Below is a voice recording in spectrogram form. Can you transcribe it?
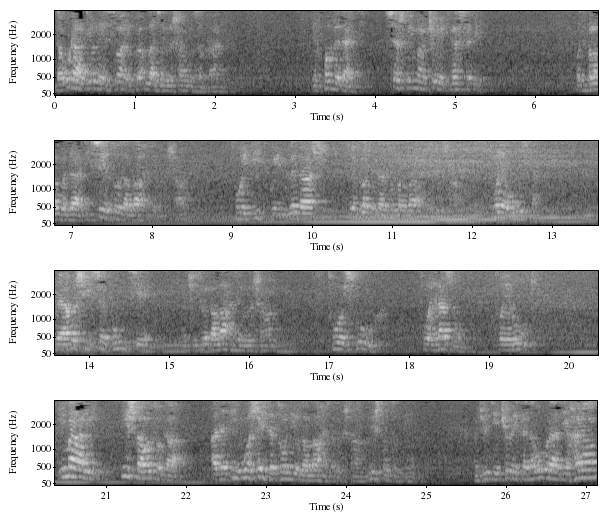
da uradi one stvari koje Allah za mešanu zabranio. Jer pogledajte, sve što ima čovjek na sebi, od blagodati, sve je to da Allah je rešao. Tvoj vid koji gledaš je blagodat od Allah je rešao. Tvoja usta koja vrši sve funkcije, znači to je da Allah je rešao. Tvoj sluh, tvoj razum, tvoje ruke. Ima li išta od toga, a da ti možeš reći da to nije od Allah je rešao? Ništa od toga. Međutim, čovjek kada uradi haram,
